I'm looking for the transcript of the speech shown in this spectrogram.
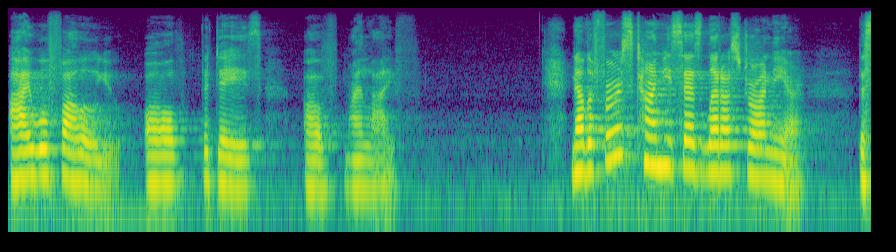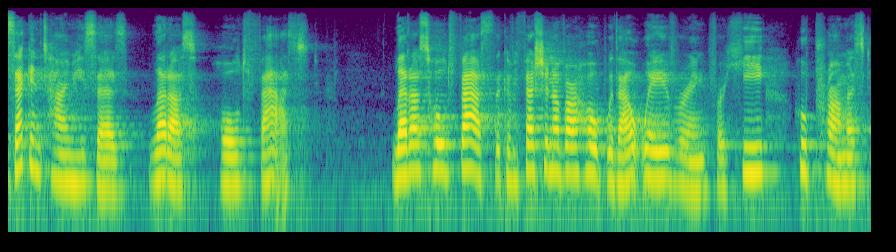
I will follow you all the days of my life. Now, the first time he says, Let us draw near. The second time he says, Let us hold fast. Let us hold fast the confession of our hope without wavering, for he who promised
